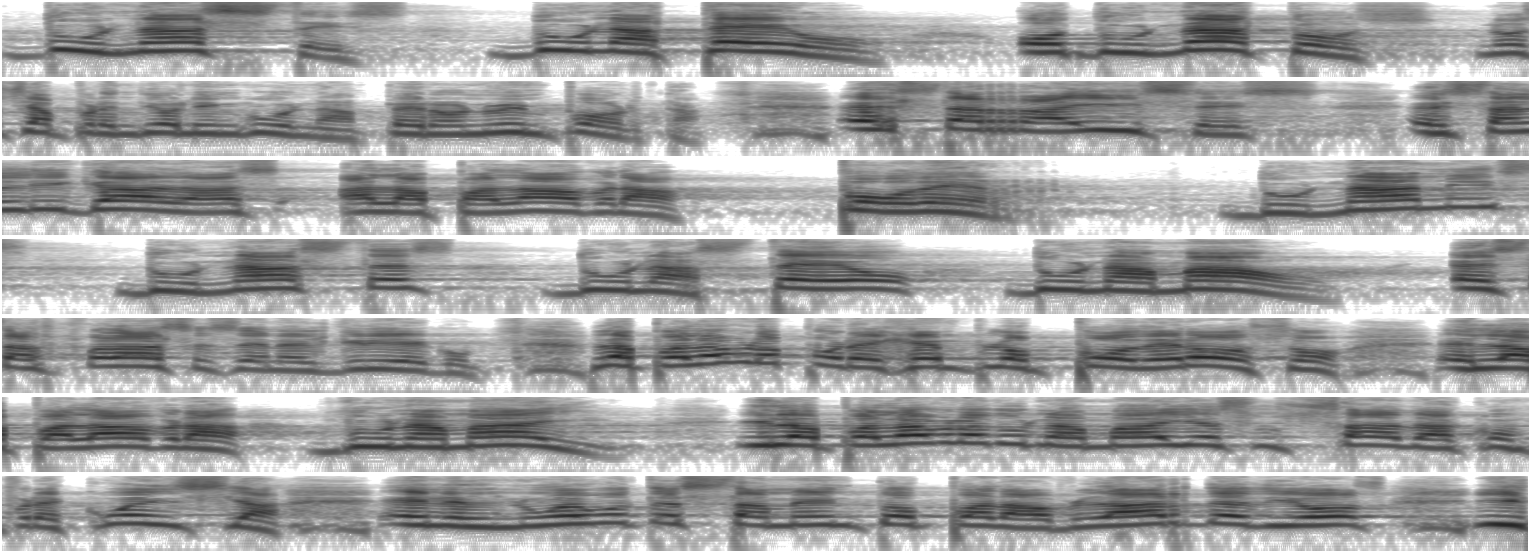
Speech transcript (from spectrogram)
dunastes, dunateo o dunatos. No se aprendió ninguna, pero no importa. Estas raíces están ligadas a la palabra poder. Dunamis, dunastes, dunasteo, dunamao estas frases en el griego. La palabra, por ejemplo, poderoso es la palabra dunamai. Y la palabra dunamai es usada con frecuencia en el Nuevo Testamento para hablar de Dios y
